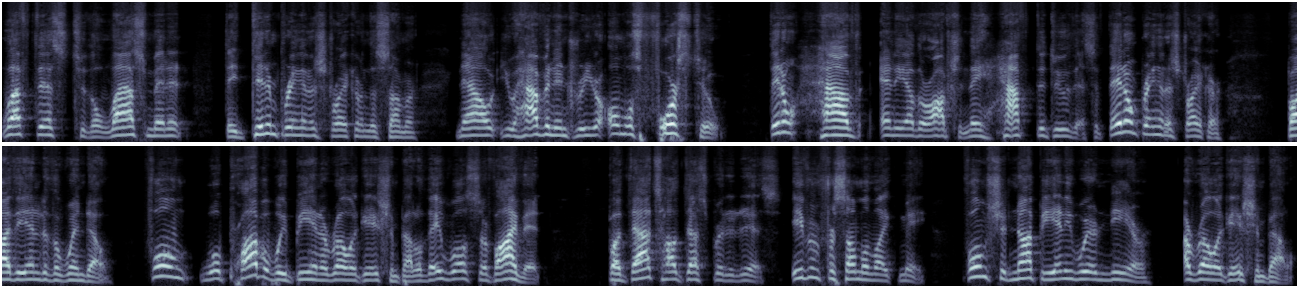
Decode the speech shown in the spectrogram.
left this to the last minute. They didn't bring in a striker in the summer. Now you have an injury, you're almost forced to. They don't have any other option. They have to do this. If they don't bring in a striker by the end of the window, Fulham will probably be in a relegation battle. They will survive it, but that's how desperate it is, even for someone like me. Fulham should not be anywhere near a relegation battle.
